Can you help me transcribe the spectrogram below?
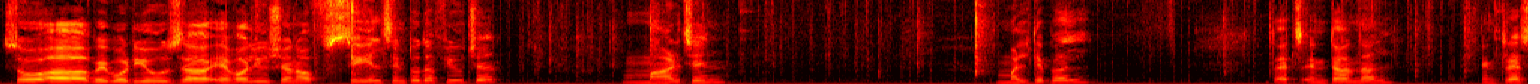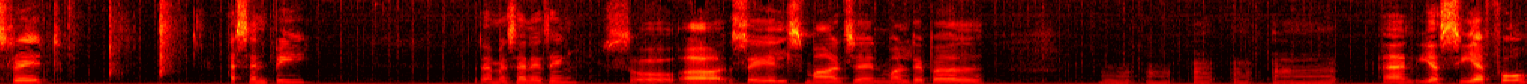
So uh, we would use uh, evolution of sales into the future margin multiple that's internal interest rate S&P did I miss anything? So uh, sales margin multiple and yes CFO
